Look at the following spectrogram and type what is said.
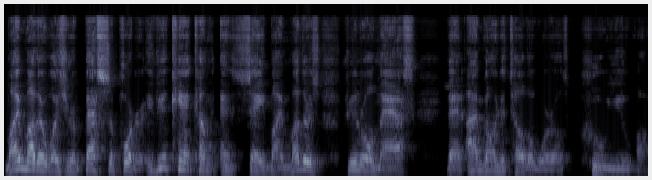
My mother was your best supporter. If you can't come and say my mother's funeral mass, then I'm going to tell the world who you are.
